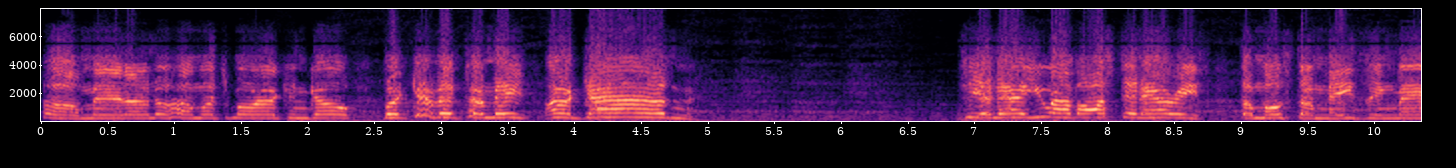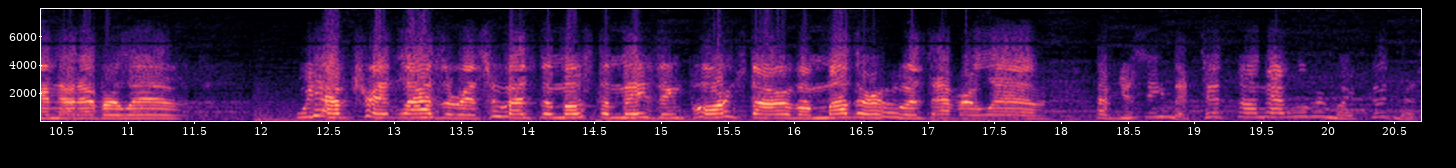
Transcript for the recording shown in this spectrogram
Oh man, I don't know how much more I can go, but give it to me again! TNA, you have Austin Aries, the most amazing man that ever lived. We have Trent Lazarus, who has the most amazing porn star of a mother who has ever lived. Have you seen the tits on that woman? My goodness.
